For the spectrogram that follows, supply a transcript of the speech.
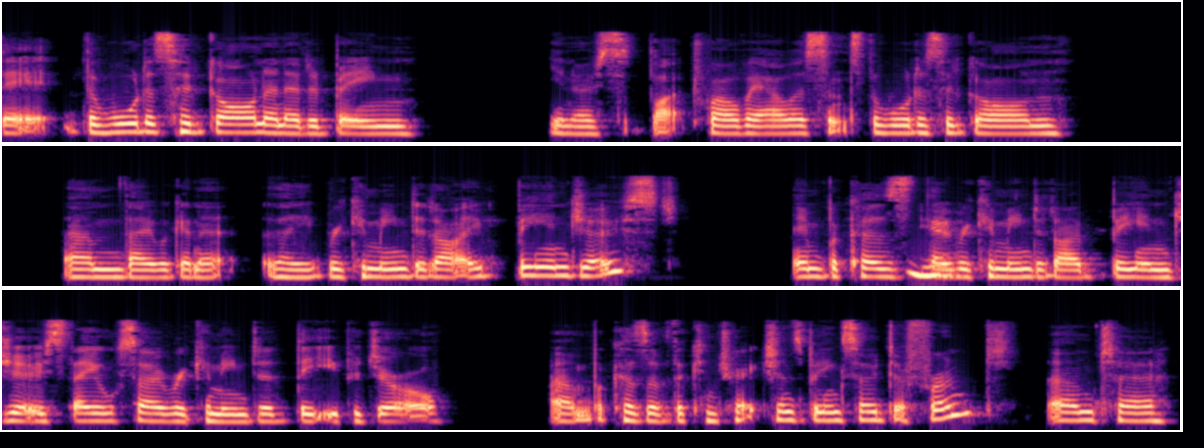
that the waters had gone and it had been, you know, like 12 hours since the waters had gone um, they were gonna they recommended I be induced, and because yeah. they recommended I be induced, they also recommended the epidural um, because of the contractions being so different um, to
